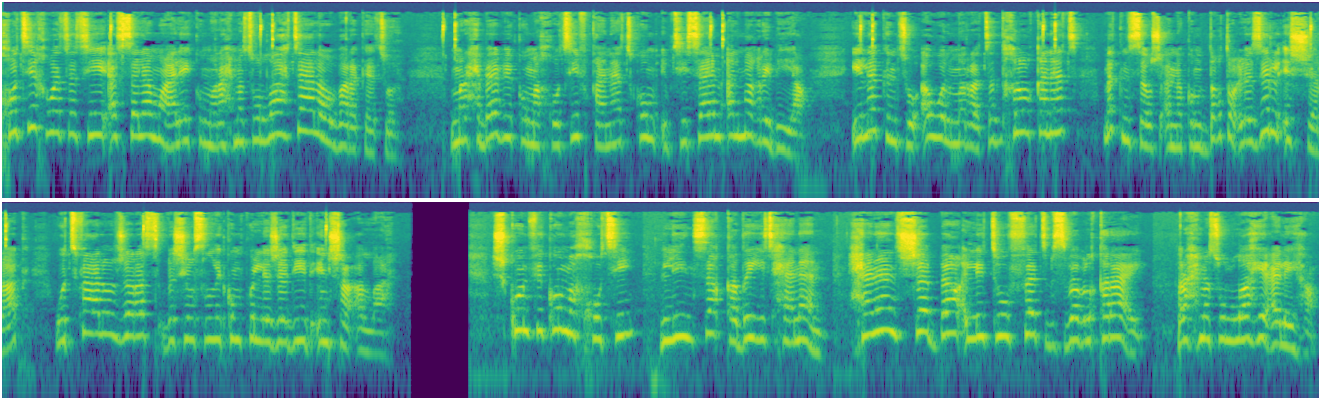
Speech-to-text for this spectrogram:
خوتي خواتاتي السلام عليكم ورحمة الله تعالى وبركاته. مرحبا بكم أخوتي في قناتكم ابتسام المغربية. إلا كنتوا أول مرة تدخلوا القناة ما تنسوش أنكم تضغطوا على زر الاشتراك وتفعلوا الجرس باش يوصل لكم كل جديد إن شاء الله. شكون فيكم أخوتي؟ اللي نسى قضية حنان. حنان الشابة اللي توفات بسبب القراعي. رحمة الله عليها.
